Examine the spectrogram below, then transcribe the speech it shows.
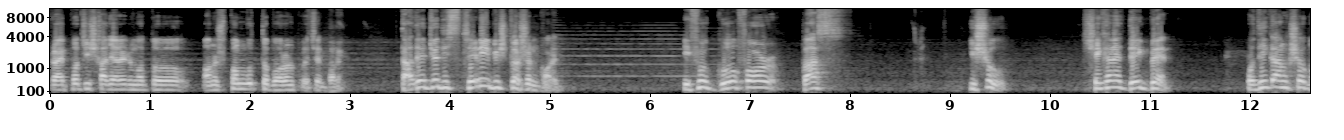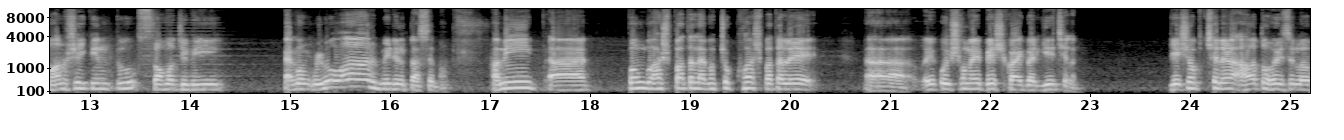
প্রায় পঁচিশ হাজারের মতো মানুষ পঙ্গুত্ব বরণ করেছেন ধরেন, তাদের যদি শ্রেণি বিশ্লেষণ করেন if you go for class issue সেখানে দেখবেন অধিকাংশ মানুষই কিন্তু শ্রমজীবী এবং লোয়ার মিডল ক্লাসের মানুষ। আমি পঙ্গু হাসপাতালে এবং চক্ষু হাসপাতালে ওই- সময় বেশ কয়েকবার গিয়েছিলাম। যেসব ছেলেরা আহত হয়েছিল,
